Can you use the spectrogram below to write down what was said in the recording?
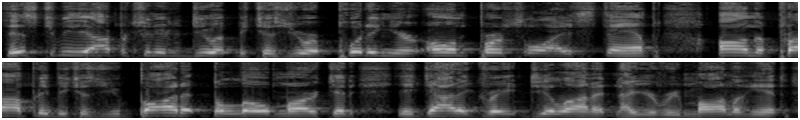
This could be the opportunity to do it because you are putting your own personalized stamp on the property because you bought it below market. You got a great deal on it. Now you're remodeling it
